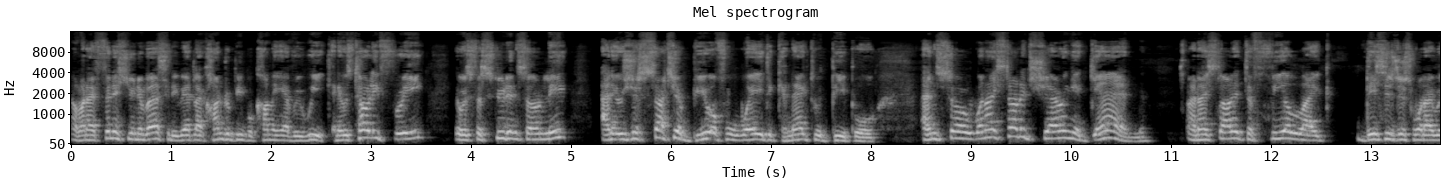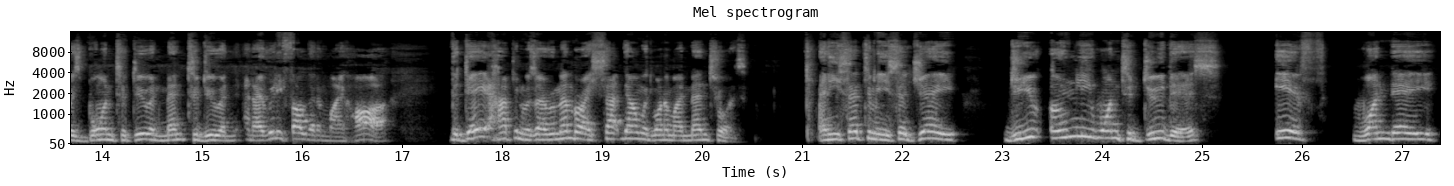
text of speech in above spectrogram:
And when I finished university, we had like 100 people coming every week. And it was totally free, it was for students only. And it was just such a beautiful way to connect with people. And so when I started sharing again, and I started to feel like this is just what I was born to do and meant to do, and, and I really felt that in my heart, the day it happened was I remember I sat down with one of my mentors and he said to me, he said, Jay, do you only want to do this if one day,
